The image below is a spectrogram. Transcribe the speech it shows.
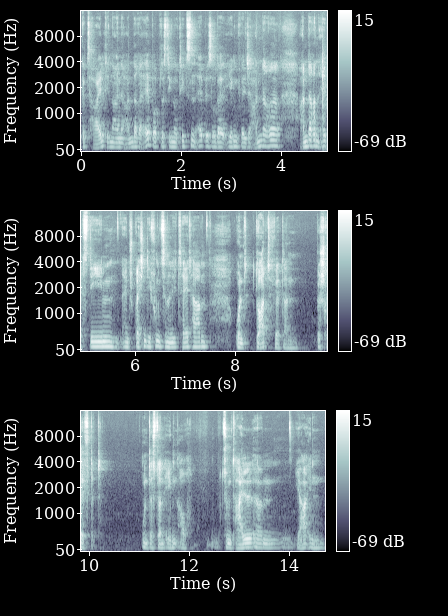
geteilt in eine andere App, ob das die Notizen-App ist oder irgendwelche andere, anderen Apps, die entsprechend die Funktionalität haben. Und dort wird dann beschriftet. Und das dann eben auch zum Teil ähm, ja, in,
